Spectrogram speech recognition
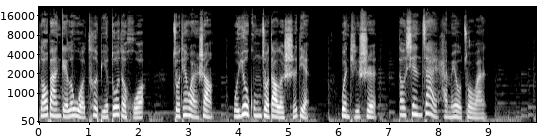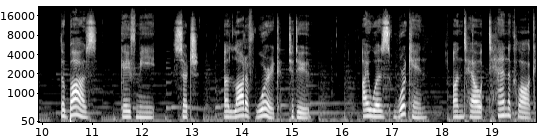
老板给了我特别多的活，昨天晚上我又工作到了十点。问题是。到现在还没有做完。The boss gave me such a lot of work to do. I was working until 10 o'clock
